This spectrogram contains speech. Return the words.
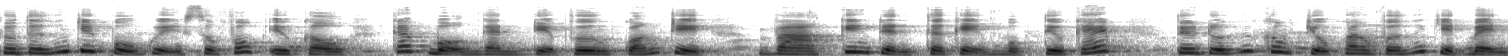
Thủ tướng Chính phủ Nguyễn Xuân Phúc yêu cầu các bộ ngành địa phương quán triệt và kiên định thực hiện mục tiêu kép, tuyệt đối không chủ quan với dịch bệnh,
